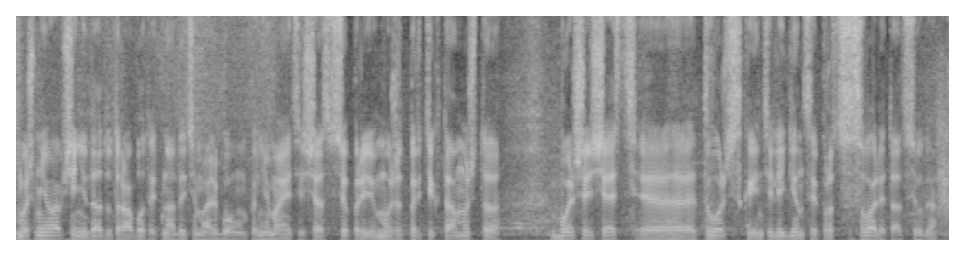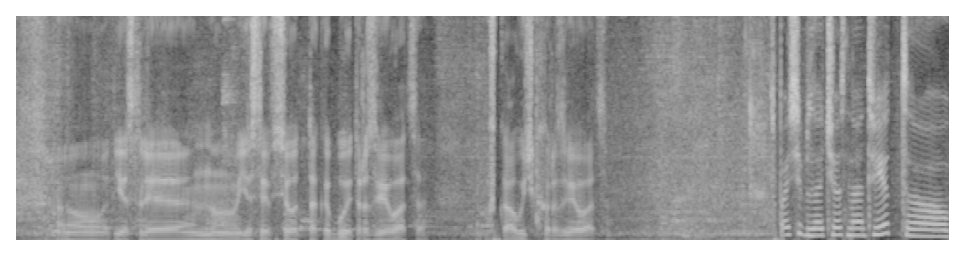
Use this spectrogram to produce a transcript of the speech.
Может, мне вообще не дадут работать над этим альбомом, понимаете? Сейчас все может прийти к тому, что большая часть э, творческой интеллигенции просто свалит отсюда. Вот, если, ну, если все так и будет развиваться, в кавычках развиваться. Спасибо за честный ответ. Э,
